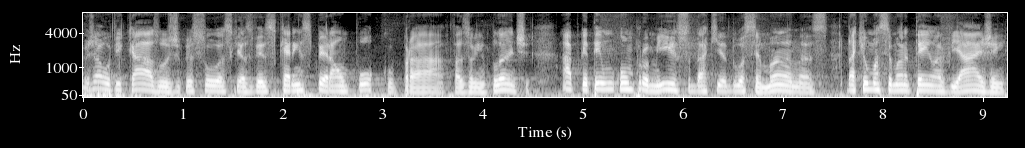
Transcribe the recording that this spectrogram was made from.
Eu já ouvi casos de pessoas que às vezes querem esperar um pouco para fazer o implante. Ah, porque tem um compromisso daqui a duas semanas, daqui a uma semana tem uma viagem.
